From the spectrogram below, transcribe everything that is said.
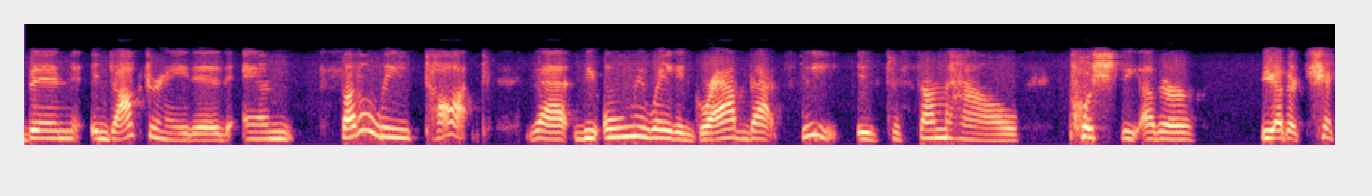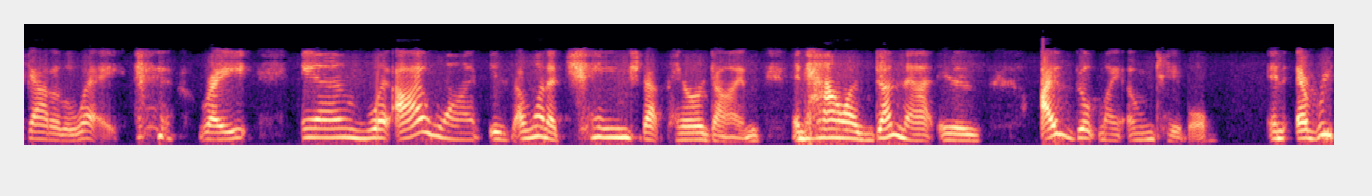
been indoctrinated and subtly taught that the only way to grab that seat is to somehow push the other the other chick out of the way, right? And what I want is I want to change that paradigm. And how I've done that is I've built my own table, and every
